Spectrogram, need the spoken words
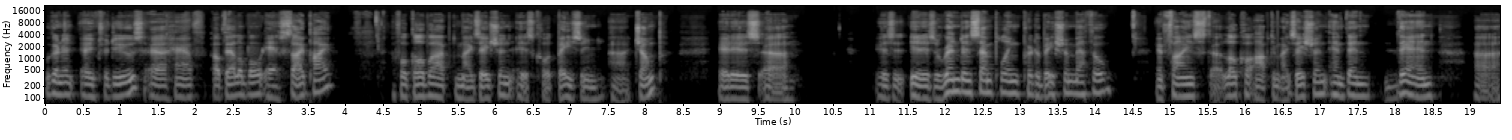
we're going to introduce uh, have available in SciPy for global optimization is called basin uh, jump. It is uh, is it is a random sampling perturbation method and finds local optimization and then then uh,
